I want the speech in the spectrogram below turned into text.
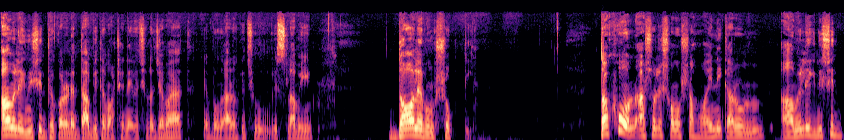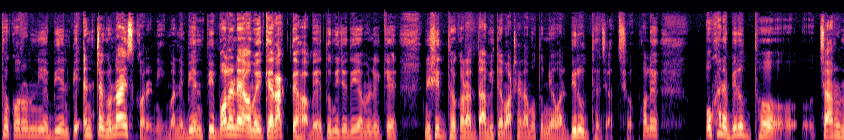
আওয়ামী লীগ নিষিদ্ধকরণের দাবিতে মাঠে নেমেছিল জামায়াত এবং আরও কিছু ইসলামী দল এবং শক্তি। তখন আসলে সমস্যা হয়নি কারণ আওয়ামী লীগ নিষিদ্ধকরণ নিয়ে বিএনপি অ্যান্টাগোনাইজ করেনি। মানে বিএনপি বলে না আওয়ামী রাখতে হবে, তুমি যদি আওয়ামী লীগকে নিষিদ্ধ করার দাবিতে মাঠে নামো, তুমি আমার বিরুদ্ধে যাচ্ছ। ফলে ওখানে বিরুদ্ধ চারণ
